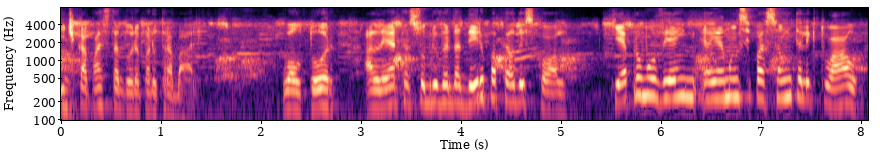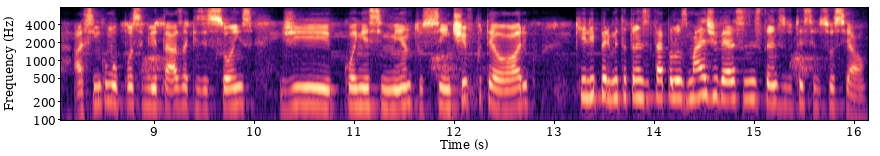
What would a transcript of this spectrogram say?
e de capacitadora para o trabalho. O autor alerta sobre o verdadeiro papel da escola, que é promover a emancipação intelectual, assim como possibilitar as aquisições de conhecimento científico-teórico que lhe permita transitar pelos mais diversos instantes do tecido social.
